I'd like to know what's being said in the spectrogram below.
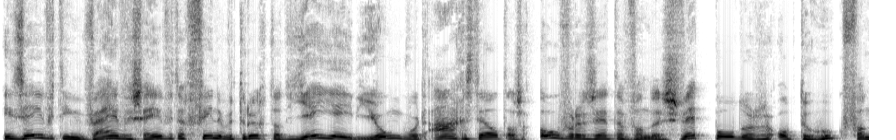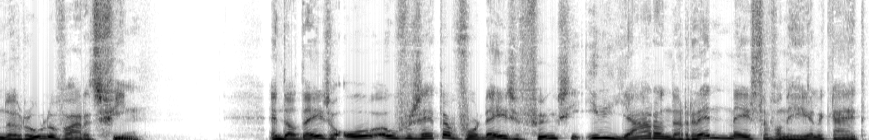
In 1775 vinden we terug dat J.J. de Jong wordt aangesteld als overzetter van de Zwetpolder op de hoek van de Roelevaartsvien. En dat deze overzetter voor deze functie ieder jaar aan de rentmeester van de heerlijkheid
